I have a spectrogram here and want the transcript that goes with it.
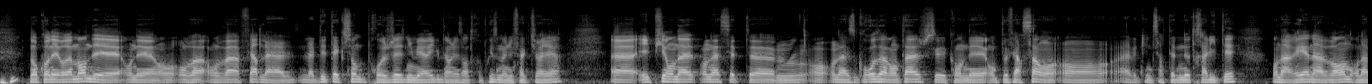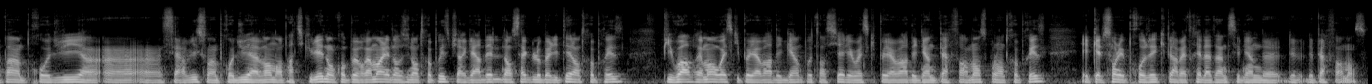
Mhm. Donc on est vraiment des, on, est, on, va, on va faire de la, la, détection de projets numériques dans les entreprises manufacturières. Euh, et puis on a, on a, cette, euh, on a ce gros avantage, c'est qu'on est, on peut faire ça en, avec une certaine neutralité. On n'a rien à vendre, on n'a pas un produit, un, un, service ou un produit à vendre en particulier. Donc on peut vraiment aller dans une entreprise puis regarder dans sa globalité l'entreprise, puis voir vraiment où est-ce qu'il peut y avoir des gains potentiels et où est-ce qu'il peut y avoir des gains de performance pour l'entreprise et quels sont les projets qui permettraient d'atteindre ces gains de, de, performance.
